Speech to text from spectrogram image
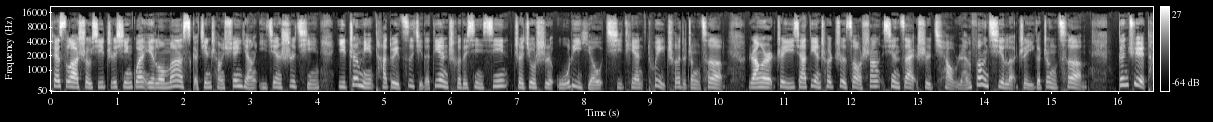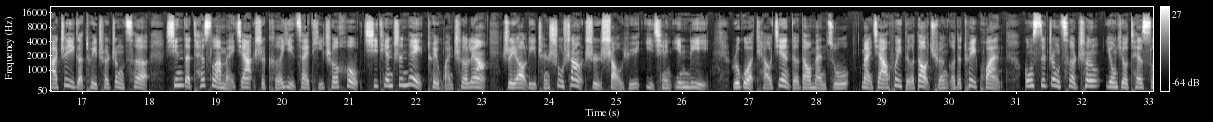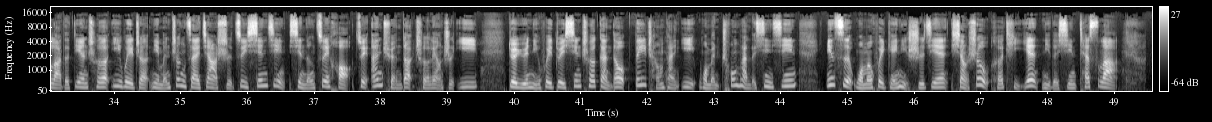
Tesla 首席执行官 Elon Musk 经常宣扬一件事情，以证明他对自己的电车的信心，这就是无理由七天退车的政策。然而，这一家电车制造商现在是悄然放弃了这一个政策。根据他这一个退车政策，新的 Tesla 买家是可以在提车后七天之内退还车辆，只要里程数上是少于一千英里。如果条件得到满足，买家会得到全额的退款。公司政策称，拥有 Tesla 的电车意味着你们正在驾驶最先进、性能最好、最安全的车辆之一。对于你会对新车感到非常满意，我们充满了信心。因此，我们会给你时间享受和体验你的新 Tesla。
